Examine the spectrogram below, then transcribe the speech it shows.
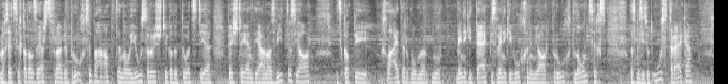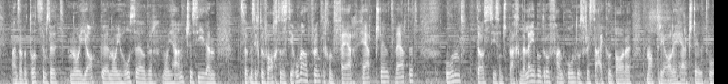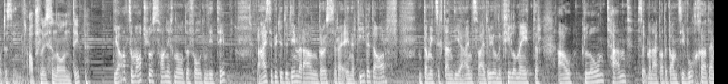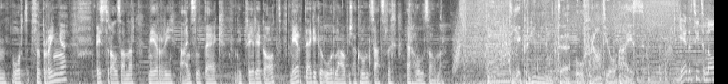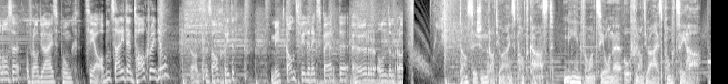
Man sollte sich gerade als erstes fragen, braucht es überhaupt eine neue Ausrüstung oder tut es die bestehende auch noch ein weiteres Jahr? Jetzt gerade bei Kleidern, wo man nur wenige Tage bis wenige Wochen im Jahr braucht, lohnt es sich, dass man sie austragen wenn es aber trotzdem neue Jacken, neue Hosen oder neue Händchen sein dann sollte man sich darauf achten, dass die umweltfreundlich und fair hergestellt werden und dass sie das entsprechende Label drauf haben und aus recycelbaren Materialien hergestellt worden sind. Abschließend noch ein Tipp? Ja, zum Abschluss habe ich noch den folgenden Tipp. Reisen bedeutet immer auch einen größeren Energiebedarf. Und damit sich dann die 1, 2, 300 Kilometer auch gelohnt haben, sollte man auch eine ganze Woche an diesem Ort verbringen. Besser als wenn man mehrere Einzeltage in die Ferien geht. Mehrtägiger Urlaub ist auch grundsätzlich erholsamer. Die grünen Minuten auf Radio 1. Jederzeit zum Nachlesen auf radio1.ch. Ab dem 10 dann Talkradio. Geht zur Sache wieder. Mit ganz vielen Experten, Hörern und dem Radio. Das ist ein Radio 1 Podcast. Mehr Informationen auf radio1.ch.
